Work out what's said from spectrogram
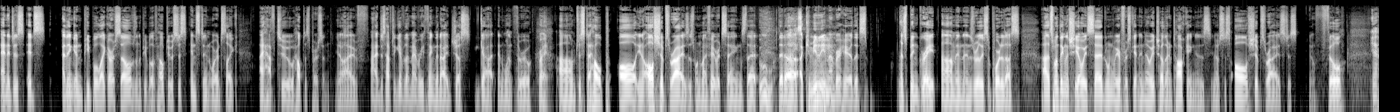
and it just it's. I think in people like ourselves and the people have helped you, it's just instant where it's like. I have to help this person. You know, I've I just have to give them everything that I just got and went through Right. um, just to help all you know all ships rise is one of my favorite sayings that Ooh. that uh, nice. a community Mm. member here that's that's been great um, and, and has really supported us. Uh, that's one thing that she always said when we were first getting to know each other and talking is you know it's just all ships rise just you know fill Yeah.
